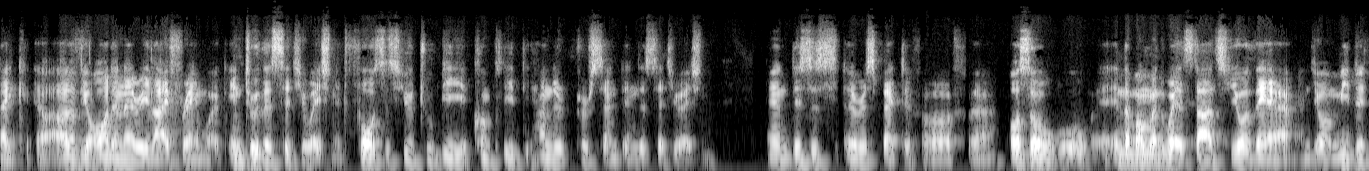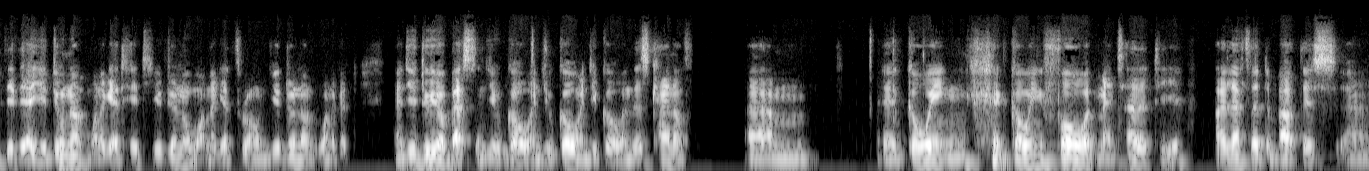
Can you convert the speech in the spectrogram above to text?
like uh, out of your ordinary life framework into the situation. It forces you to be completely 100% in the situation. And this is irrespective of uh, also in the moment where it starts you're there and you're immediately there. You do not want to get hit. You do not want to get thrown. You do not want to get and you do your best and you go and you go and you go. And this kind of um, uh, going going forward mentality I left it about this uh,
